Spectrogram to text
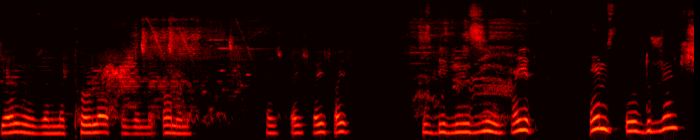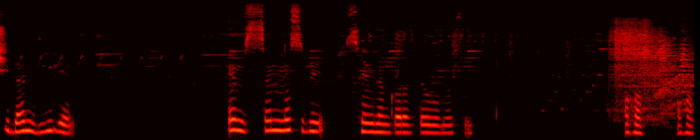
gelme üzerime. Pearl atma üzerime. Ananı. Hayır hayır hayır hayır. Siz birbirinizi yiyin. Hayır. Ems öldüreceğim kişi ben değilim. Ems sen nasıl bir sevilen karakter oluyorsun? Aha aha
